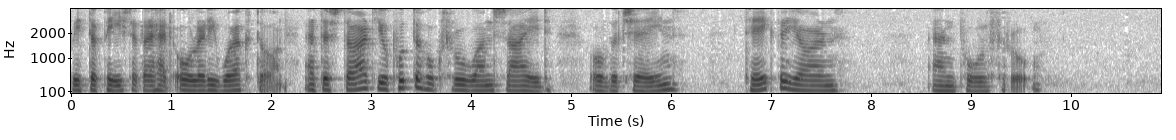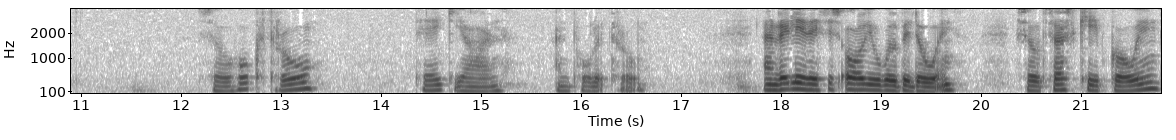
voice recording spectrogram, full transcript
with the piece that I had already worked on. At the start you put the hook through one side of the chain, take the yarn and pull through. So hook through, take yarn and pull it through and really this is all you will be doing. So just keep going.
